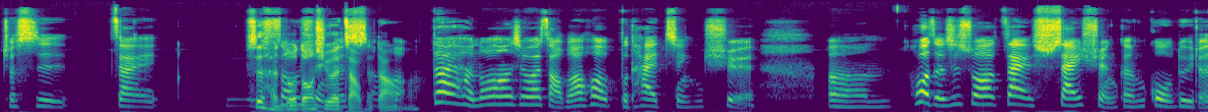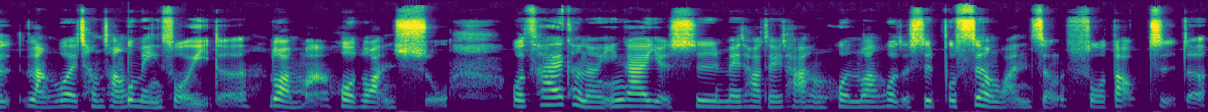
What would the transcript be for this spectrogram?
就是在是很多东西会找不到吗？对，很多东西会找不到，或者不太精确。嗯，或者是说在筛选跟过滤的栏位常常不明所以的乱码或乱输，我猜可能应该也是 metadata 很混乱或者是不是很完整所导致的。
